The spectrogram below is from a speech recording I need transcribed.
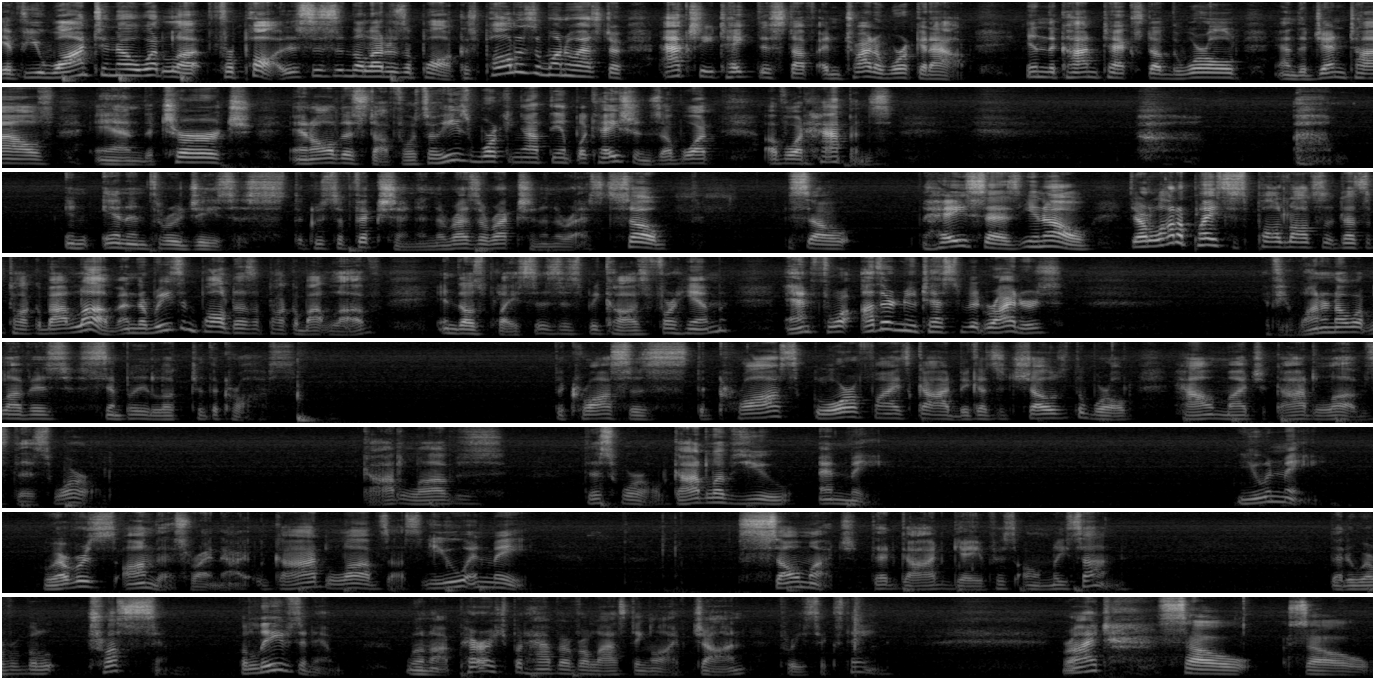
If you want to know what love for Paul, this is in the letters of Paul, because Paul is the one who has to actually take this stuff and try to work it out in the context of the world and the Gentiles and the church and all this stuff. So he's working out the implications of what of what happens um, in in and through Jesus, the crucifixion and the resurrection and the rest. So so Hays says, you know, there are a lot of places Paul also doesn't talk about love, and the reason Paul doesn't talk about love in those places is because for him and for other New Testament writers, if you want to know what love is, simply look to the cross. The cross is the cross glorifies God because it shows the world how much God loves this world. God loves this world. God loves you and me. You and me. Whoever's on this right now, God loves us, you and me, so much that God gave his only Son. That whoever be- trusts him, believes in him, will not perish but have everlasting life. John 3:16. Right? So so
